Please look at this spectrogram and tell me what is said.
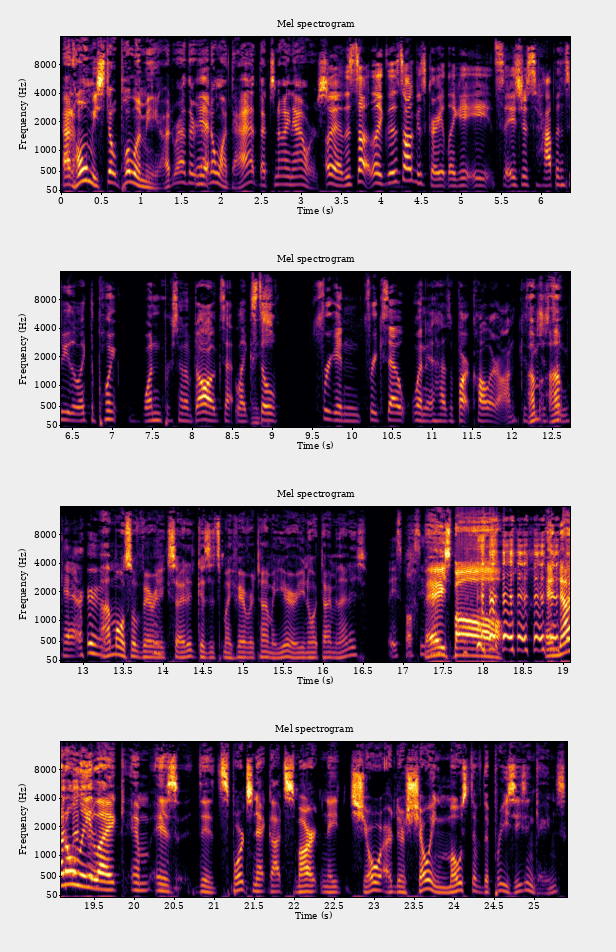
At home, he's still pulling me. I'd rather, I don't want that. That's nine hours. Oh yeah, this dog like this dog is great. Like it, it's it just happens to be like the 0.1 percent of dogs that like still friggin' freaks out when it has a bark collar on because he just I'm- doesn't care. I'm also very excited because it's my favorite time of year. You know what time that is? Baseball season. Baseball. and not only like um, is the Sportsnet got smart and they show or they're showing most of the preseason games.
